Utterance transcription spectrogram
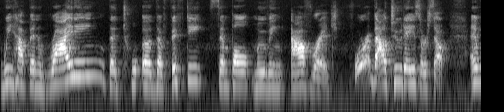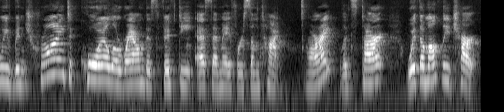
We have been riding the, uh, the 50 simple moving average for about two days or so. And we've been trying to coil around this 50 SMA for some time. All right, let's start with a monthly chart.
